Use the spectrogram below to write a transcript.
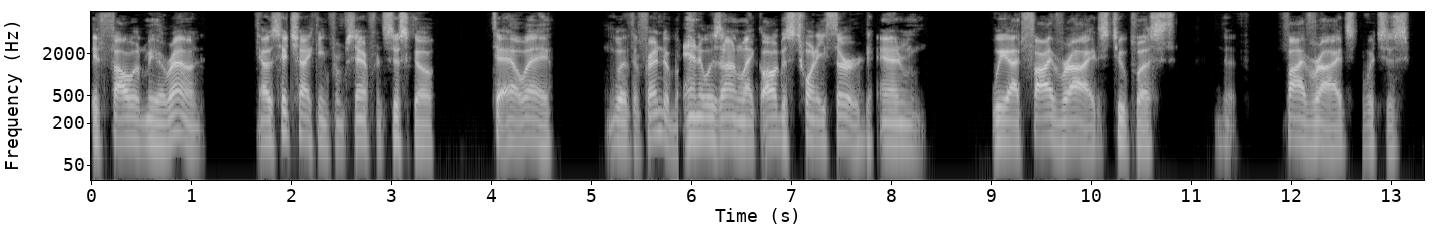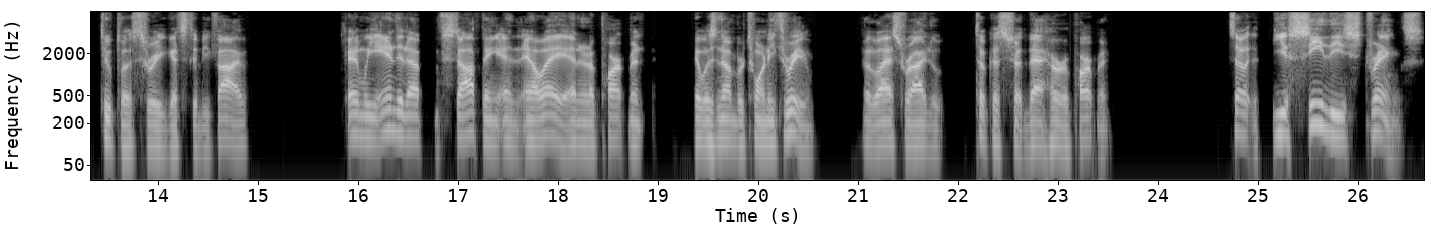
it followed me around. I was hitchhiking from San Francisco to LA with a friend of mine, and it was on like August 23rd. And we got five rides, two plus five rides, which is two plus three gets to be five. And we ended up stopping in LA at an apartment that was number 23. The last ride took us to that her apartment. So you see these strings.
